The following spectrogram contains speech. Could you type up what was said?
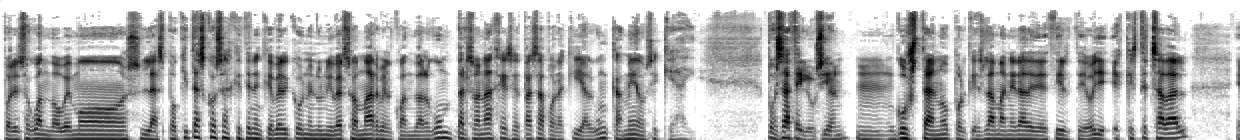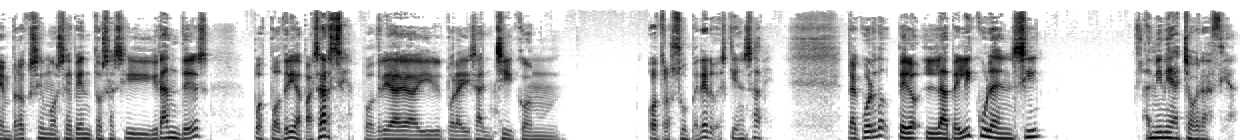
Por eso cuando vemos las poquitas cosas que tienen que ver con el universo Marvel, cuando algún personaje se pasa por aquí, algún cameo sí que hay pues hace ilusión, mm, gusta, ¿no? Porque es la manera de decirte, oye, es que este chaval en próximos eventos así grandes, pues podría pasarse, podría ir por ahí Sanchi con otros superhéroes, quién sabe. ¿De acuerdo? Pero la película en sí a mí me ha hecho gracia.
